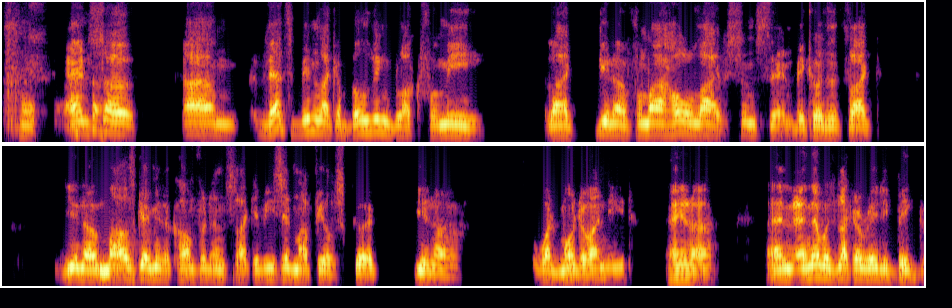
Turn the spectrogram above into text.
and so um, that's been like a building block for me, like, you know, for my whole life since then, because it's like, you know, Miles gave me the confidence. Like, if he said my feels good, you know, what more do I need? And, you know, and and that was like a really big,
